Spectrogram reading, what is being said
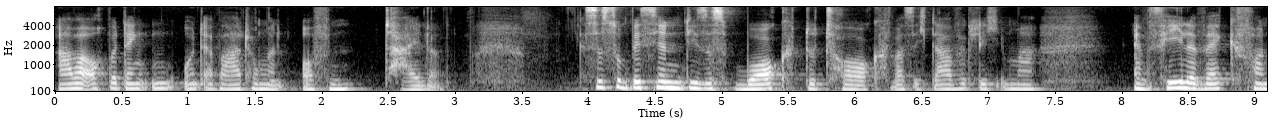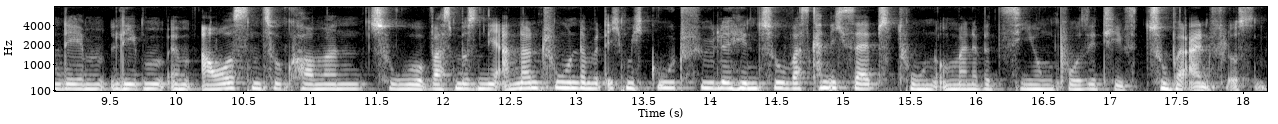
aber auch Bedenken und Erwartungen offen teile. Es ist so ein bisschen dieses Walk the Talk, was ich da wirklich immer empfehle, weg von dem Leben im Außen zu kommen, zu was müssen die anderen tun, damit ich mich gut fühle, hinzu, was kann ich selbst tun, um meine Beziehung positiv zu beeinflussen.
